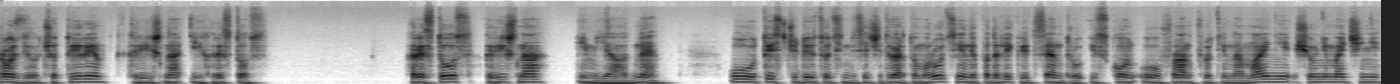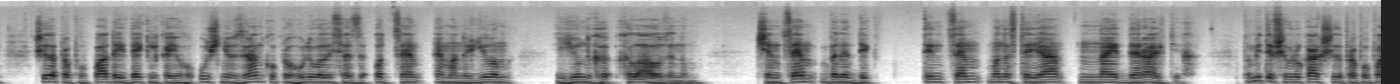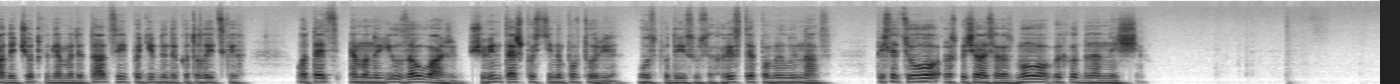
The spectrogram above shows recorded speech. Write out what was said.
Розділ 4. Крішна і Христос. Христос, Крішна, ім'я одне. У 1974 році, неподалік від центру Іскон у Франкфурті на Майні, що в Німеччині, Шила Прабхупада і декілька його учнів зранку прогулювалися з отцем Еммануїлом Юнгклаузеном, ченцем бенедиктинцем монастиря Найдеральтіх. Помітивши в руках Шили Прабхупади чотки для медитації, подібні до католицьких, отець Еммануїл зауважив, що він теж постійно повторює Господи Ісусе Христе, помилуй нас. Після цього розпочалася розмова, викладена нижче.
